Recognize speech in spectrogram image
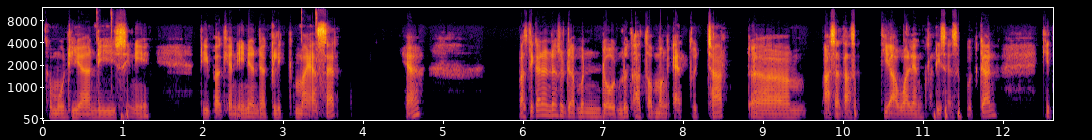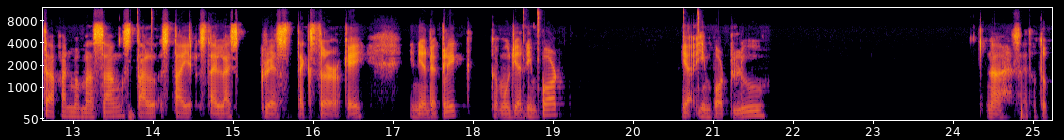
Kemudian di sini, di bagian ini Anda klik My Asset. ya. Pastikan Anda sudah mendownload atau meng-add to chart um, aset-aset di awal yang tadi saya sebutkan. Kita akan memasang style, style, stylized grass texture. Oke, okay? Ini Anda klik, kemudian import. Ya, import dulu. Nah, saya tutup.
